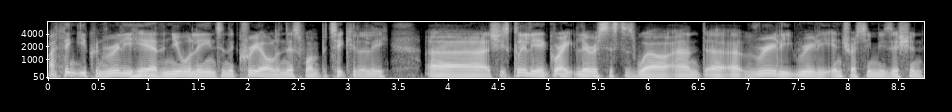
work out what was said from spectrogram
I think you can really hear the New Orleans and the Creole in this one particularly. Uh, she's clearly a great lyricist as well, and uh, a really, really interesting musician.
